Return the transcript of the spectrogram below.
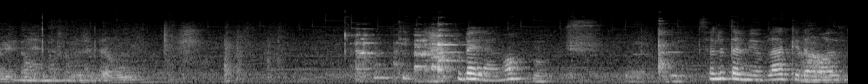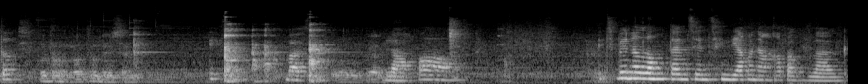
Ayan. Bella, no? Mm. Saluta il mio vlog, che da Ah, molto. Controllo il sangue. Basta. Oh. Wala ka. It's been a long time since hindi ako nakakapag-vlog.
